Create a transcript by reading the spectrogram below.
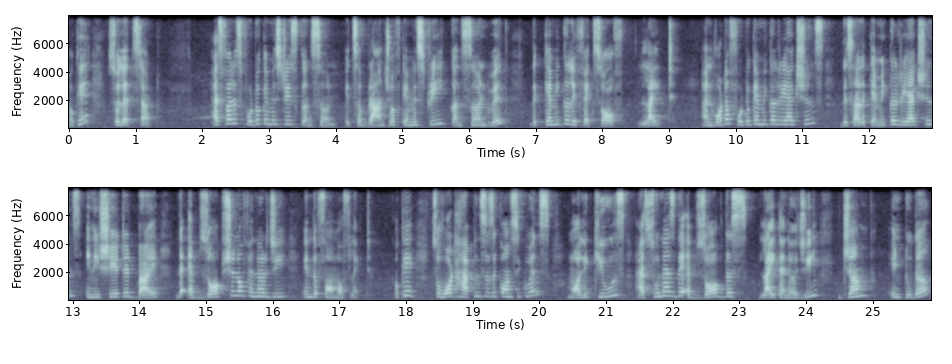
Okay, so let's start. As far as photochemistry is concerned, it's a branch of chemistry concerned with the chemical effects of light. And what are photochemical reactions? These are the chemical reactions initiated by the absorption of energy in the form of light. Okay, so what happens as a consequence? Molecules, as soon as they absorb this light energy, jump into the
